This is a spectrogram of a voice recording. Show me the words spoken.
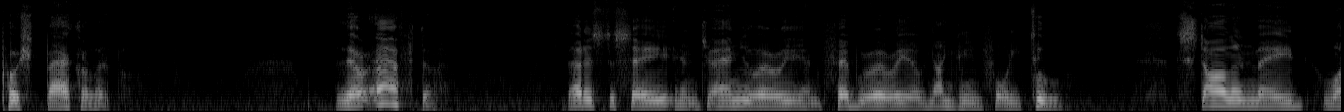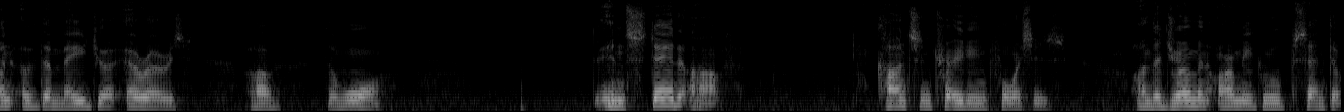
pushed back a little. Thereafter, that is to say, in January and February of 1942, Stalin made one of the major errors of the war. Instead of concentrating forces on the German Army Group Center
